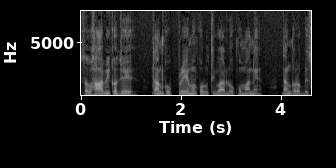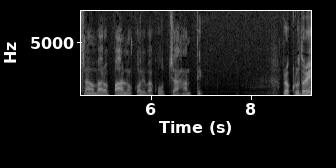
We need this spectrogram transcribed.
ସ୍ୱାଭାବିକ ଯେ ତାଙ୍କୁ ପ୍ରେମ କରୁଥିବା ଲୋକମାନେ ତାଙ୍କର ବିଶ୍ରାମ ବାର ପାଳନ କରିବାକୁ ଚାହାନ୍ତି। ପ୍ରକୃତରେ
